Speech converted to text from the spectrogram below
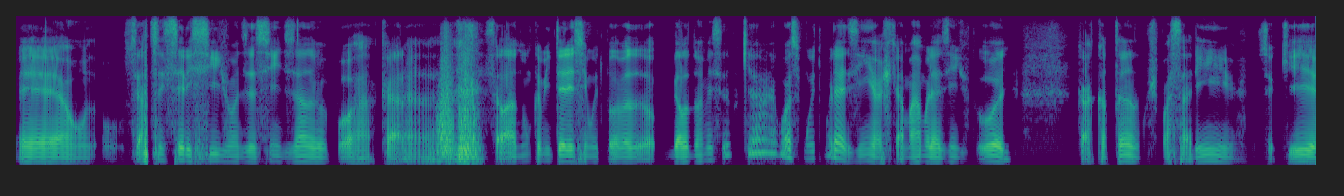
é, um, um certo sincericídio, vamos dizer assim, dizendo, porra, cara, sei lá, nunca me interessei muito pela Bela Adormecida, porque era um negócio muito mulherzinha, acho que é a mais mulherzinha de todos, ficar cantando com os passarinhos, não sei o quê,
